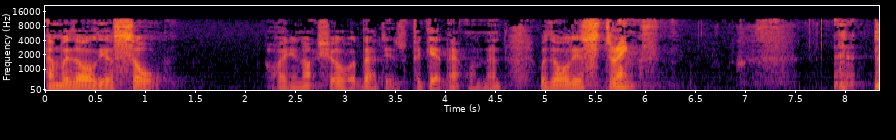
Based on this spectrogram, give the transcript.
And with all your soul. Oh, you're not sure what that is. Forget that one then. With all your strength.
